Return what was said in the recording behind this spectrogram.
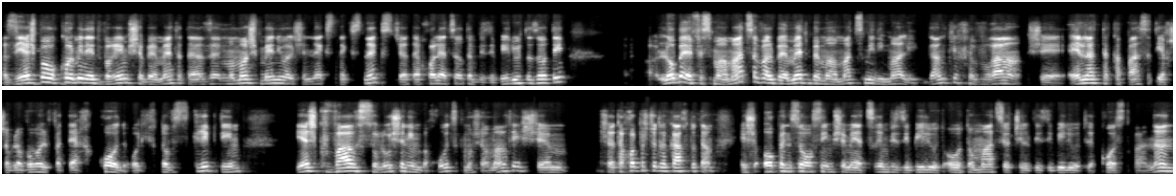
אז יש פה כל מיני דברים שבאמת אתה, זה ממש manual של next, next, next, שאתה יכול לייצר את הוויזיביליות הזאת, לא באפס מאמץ, אבל באמת במאמץ מינימלי. גם כחברה שאין לה את ה-capacity עכשיו לבוא ולפתח קוד או לכתוב סקריפטים, יש כבר solution ים בחוץ, כמו שאמרתי, שהם, שאתה יכול פשוט לקחת אותם. יש open source ים שמייצרים ויזיביליות או אוטומציות של ויזיביליות ל-cost בענן,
